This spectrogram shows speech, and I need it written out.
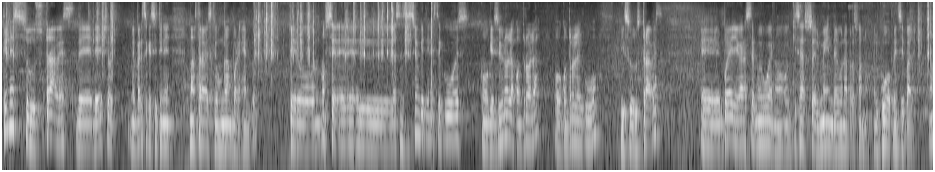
tiene sus traves de, de hecho me parece que sí tiene más traves que un GAN por ejemplo pero no sé la sensación que tiene este cubo es como que si uno la controla o controla el cubo y sus traves eh, puede llegar a ser muy bueno quizás el main de alguna persona el cubo principal ¿no?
